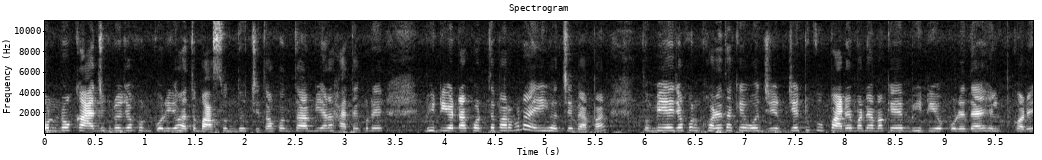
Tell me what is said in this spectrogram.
অন্য কাজগুলো যখন করি, হয়তো বাসন ধুচ্ছি, তখন তো আমি আর হাতে করে ভিডিওটা করতে পারব না, এই হচ্ছে ব্যাপার। তো মেয়ে যখন ঘরে থাকে, ও যে, যেটুকু পারে মানে আমাকে ভিডিও করে দেয়, হেল্প করে।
